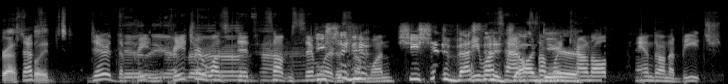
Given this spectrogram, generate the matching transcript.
grass That's- blades. Dude, the Till pre- preacher once did something similar to should, someone. she should invest He in a once had John someone Deere. count all the sand on a beach.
